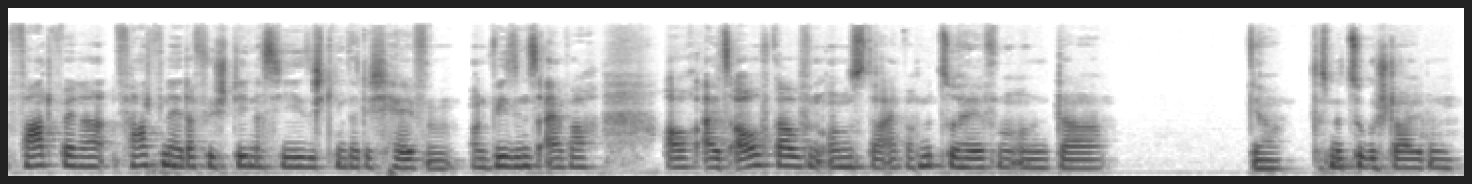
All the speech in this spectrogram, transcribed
Pfadfinder, Pfadfinder dafür stehen, dass sie sich gegenseitig helfen. Und wir sind es einfach auch als Aufgabe von uns, da einfach mitzuhelfen und da ja das mitzugestalten.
